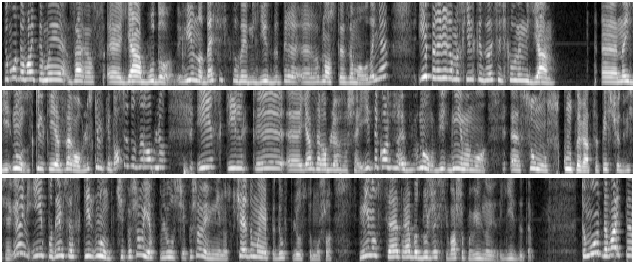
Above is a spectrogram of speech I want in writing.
Тому давайте ми зараз е, я буду рівно 10 хвилин їздити, е, розносити замовлення. І перевіримо, скільки за 10 хвилин я наї... ну, скільки я зароблю, скільки досвіду зароблю, і скільки е, я зароблю грошей. І також е, ну, віднімемо е, суму скутера, це 1200 гривень, і подивимося, скільки, ну, чи пішов я в плюс, чи пішов я в мінус. Хоча я думаю, я піду в плюс, тому що мінус це треба дуже хіба що повільно їздити. Тому давайте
